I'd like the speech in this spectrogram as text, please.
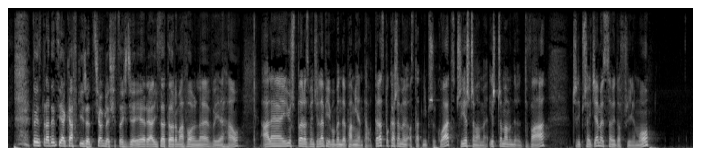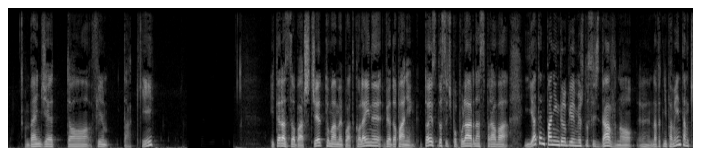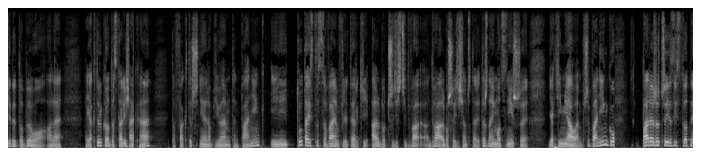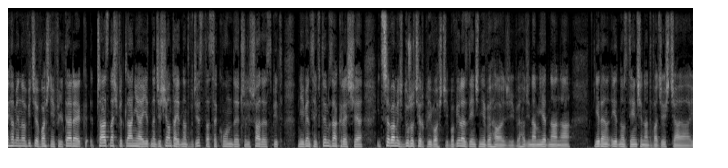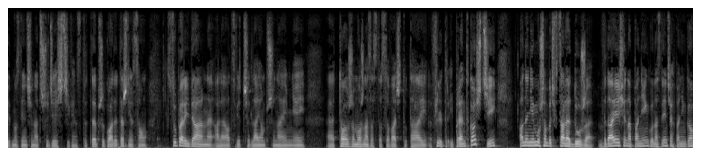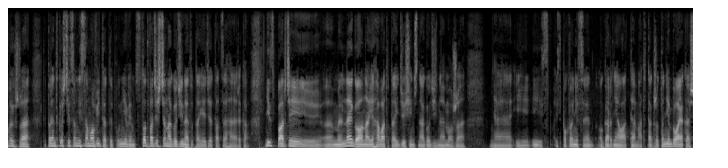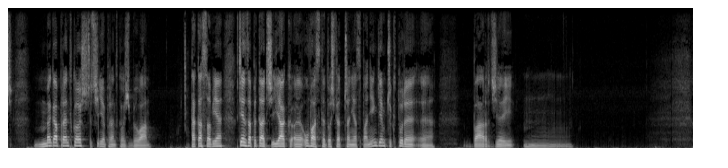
To jest tradycja kawki, że ciągle się coś dzieje. Realizator ma wolne, wyjechał, ale już teraz będzie lepiej, bo będę pamiętał. Teraz pokażemy ostatni przykład. Czy jeszcze mamy? Jeszcze mamy dwa, czyli przejdziemy sobie do filmu. Będzie to film taki. I teraz zobaczcie, tu mamy płat kolejny, wiadomo, panning. To jest dosyć popularna sprawa. Ja ten panning robiłem już dosyć dawno, y, nawet nie pamiętam kiedy to było, ale jak tylko dostaliśmy to faktycznie robiłem ten panning i tutaj stosowałem filterki albo 32 2, albo 64, też najmocniejszy jaki miałem. Przy panningu Parę rzeczy jest istotnych, a mianowicie właśnie filterek, czas naświetlania 1,10, 1,20 sekundy, czyli shutter speed mniej więcej w tym zakresie i trzeba mieć dużo cierpliwości, bo wiele zdjęć nie wychodzi. Wychodzi nam jedna na jeden, jedno zdjęcie na 20, jedno zdjęcie na 30, więc te, te przykłady też nie są super idealne, ale odzwierciedlają przynajmniej e, to, że można zastosować tutaj filtr i prędkości one nie muszą być wcale duże. Wydaje się na paningu, na zdjęciach paningowych, że te prędkości są niesamowite, typu, nie wiem, 120 na godzinę tutaj jedzie ta CHR-ka. Nic bardziej e, mylnego, ona jechała tutaj 10 na godzinę może e, i, i, i spokojnie sobie ogarniała temat. Także to nie była jakaś mega prędkość, nie prędkość była taka sobie. Chciałem zapytać, jak e, u Was te doświadczenia z paningiem, czy który bardziej... Hmm,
